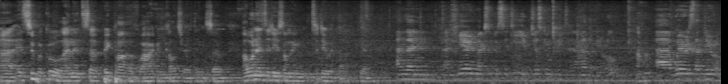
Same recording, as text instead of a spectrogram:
uh, it's super cool and it's a big part of Oaxacan culture, I think. So I wanted to do something to do with that. Yeah. And then and here in Mexico City, you've just completed another mural. Uh-huh. Uh, where is that mural?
